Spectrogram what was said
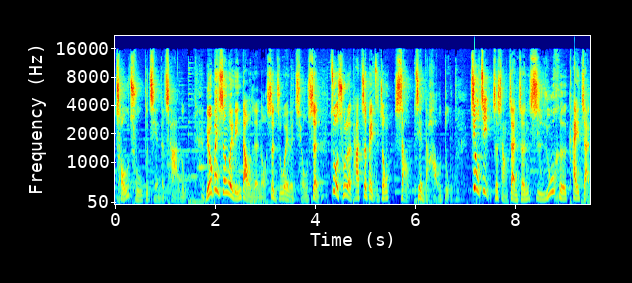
踌躇不前的岔路。刘备身为领导人哦，甚至为了求胜，做出了他这辈子中少见的豪赌，究竟这场战争是如何开展？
